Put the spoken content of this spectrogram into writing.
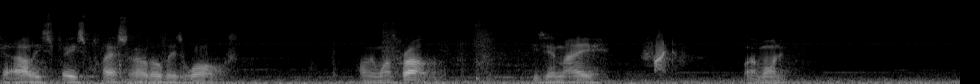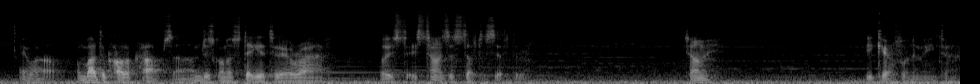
Got Allie's face plastered all over his walls. Only one problem. He's MIA. Find him. Well, I'm. Hey, well, I'm about to call the cops. Uh, I'm just gonna stay here till they arrive. But it's, it's tons of stuff to sift through. Tommy, be careful in the meantime.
